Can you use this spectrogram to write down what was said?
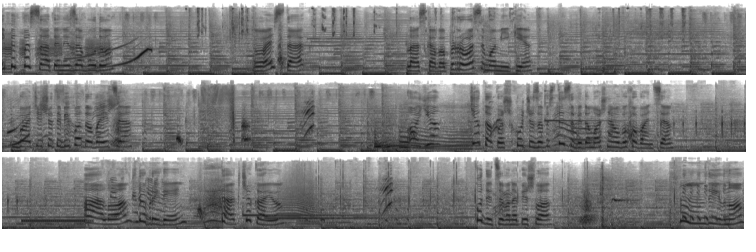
І підписати не забуду. Ось так. Ласкаво просимо, Мікі. Бачу, що тобі подобається. А я, я також хочу завести собі домашнього вихованця. Алло, добрий день. Так, чекаю. Куди це вона пішла? Хм, дивно.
